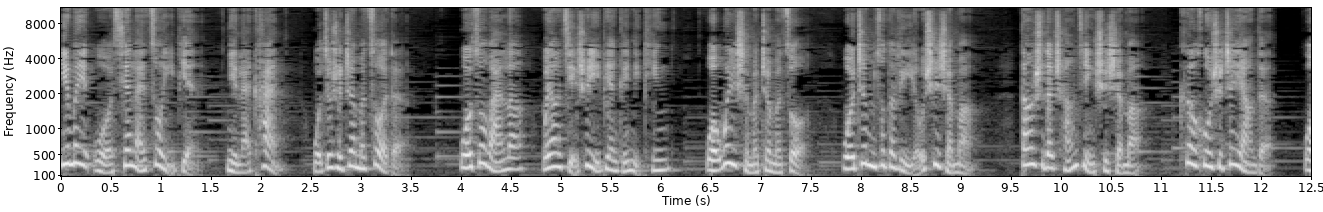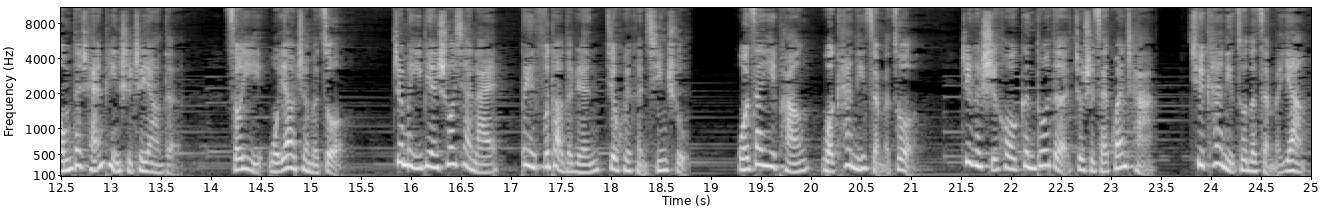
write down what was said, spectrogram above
因为我先来做一遍，你来看，我就是这么做的。我做完了，我要解释一遍给你听，我为什么这么做，我这么做的理由是什么，当时的场景是什么，客户是这样的，我们的产品是这样的，所以我要这么做。这么一遍说下来，被辅导的人就会很清楚。我在一旁，我看你怎么做。这个时候，更多的就是在观察，去看你做的怎么样，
